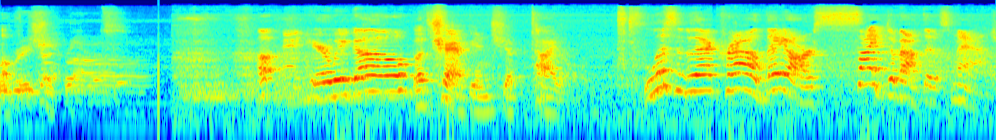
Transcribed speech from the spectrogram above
of champions. Oh, and here we go. The championship title. Listen to that crowd. They are psyched about this match.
